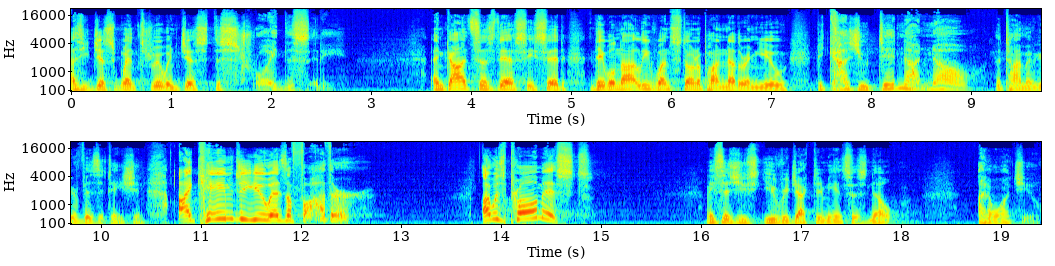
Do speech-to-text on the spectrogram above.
as he just went through and just destroyed the city. And God says this He said, They will not leave one stone upon another in you because you did not know the time of your visitation. I came to you as a father, I was promised. And He says, You, you rejected me and says, No, I don't want you.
